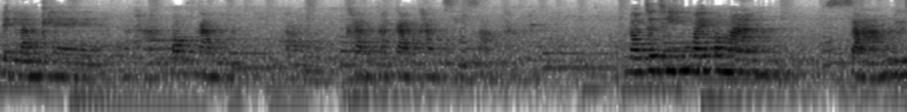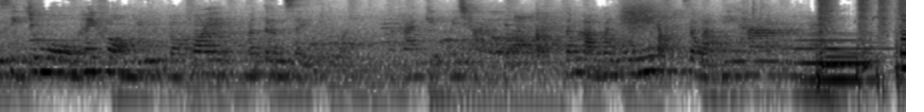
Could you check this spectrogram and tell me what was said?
เป็นรังแคนะคะ ป้องกันอาคันอาการคันศีรษะค่ะ เราจะทิ้งไว้ประมาณ 3 หรือ 4 ชั่วโมง ให้ฟองยุบเราค่อยมาเติมใส่ การเก็บไว้ใช้สำหรับวันนี้ สวัสดีค่ะ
